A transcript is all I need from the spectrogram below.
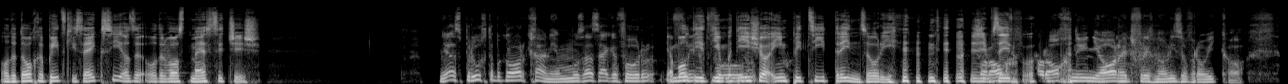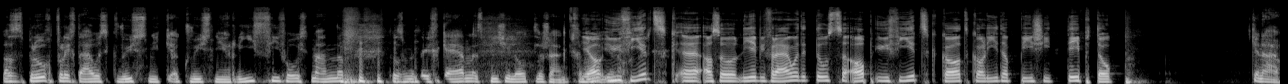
oder doch ein bisschen sexy also, oder was die Message ist. Ja, es braucht aber gar keine. Man muss auch sagen, vor, Ja, mal, die, die, vor, die ist ja implizit drin, sorry. vor, acht, vor acht, neun Jahren hättest du vielleicht noch nicht so Freude gehabt. Also es braucht vielleicht auch eine gewisse, eine gewisse Reife von uns Männern, dass man sich gerne ein Pischi schenken Ja, will. Ü40, äh, also liebe Frauen da draussen, ab Ü40 geht Galida Pischi tipptopp. Genau.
